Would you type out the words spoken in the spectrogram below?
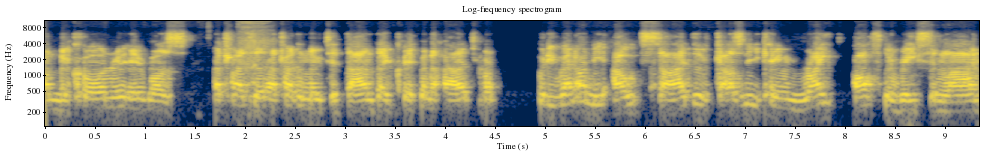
on the corner it was. I tried to I tried to note it down dead quick when I had it, but he went on the outside of Gasly. He came right off the racing line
